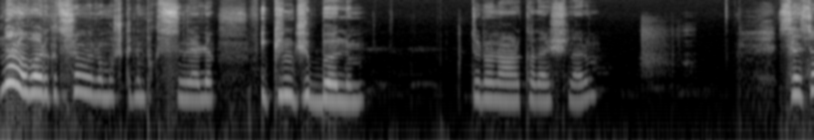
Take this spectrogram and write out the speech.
Merhaba arkadaşlar ben hoş geldin Bakın sizlerle ikinci bölüm. Durun arkadaşlarım Sesi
